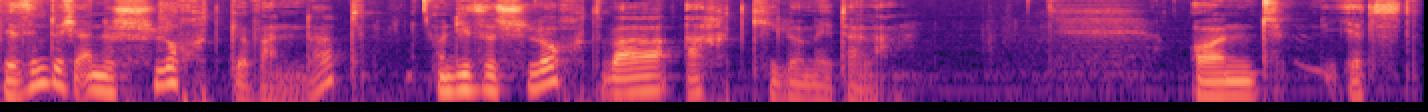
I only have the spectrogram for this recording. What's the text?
Wir sind durch eine Schlucht gewandert und diese Schlucht war acht Kilometer lang. Und jetzt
